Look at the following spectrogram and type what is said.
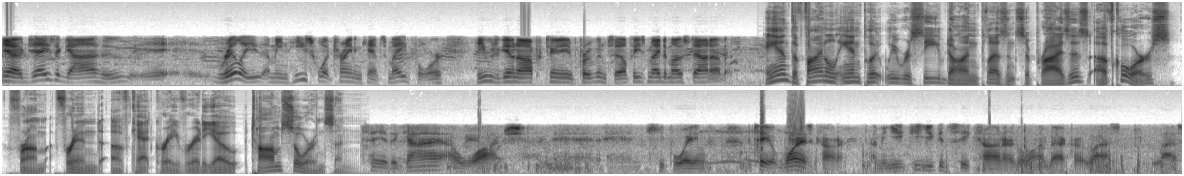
you know, Jay's a guy who eh, really, I mean, he's what training camp's made for. He was given an opportunity to prove himself. He's made the most out of it. And the final input we received on pleasant surprises, of course, from friend of Cat Crave Radio, Tom Sorensen. I tell you, the guy I watch and keep waiting. I tell you, one is Connor. I mean, you you could see Connor, the linebacker, last last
